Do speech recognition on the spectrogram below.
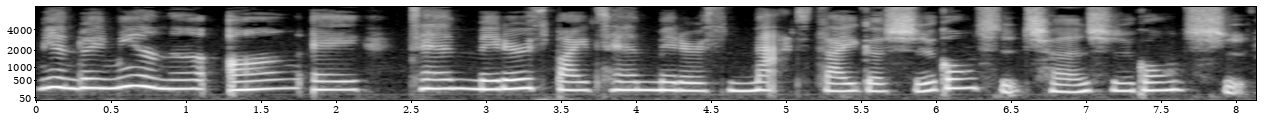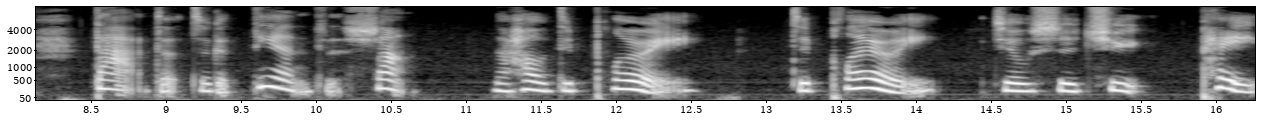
面对面呢，on a ten meters by ten meters mat，在一个十公尺乘十公尺大的这个垫子上，然后 deploy，deploy 就是去。配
